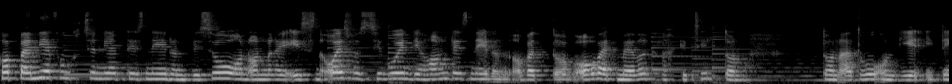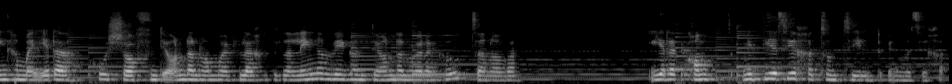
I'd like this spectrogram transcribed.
gerade bei mir funktioniert das nicht und wieso und andere essen alles, was sie wollen, die haben das nicht. Und, aber da arbeiten wir wirklich gezielt dann, dann auch dran. Und je, ich denke mal, jeder kann es schaffen. Die anderen haben halt vielleicht ein bisschen einen längeren Weg und die anderen halt einen kürzeren. Aber jeder kommt mit dir sicher zum Ziel, da bin ich mir sicher.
